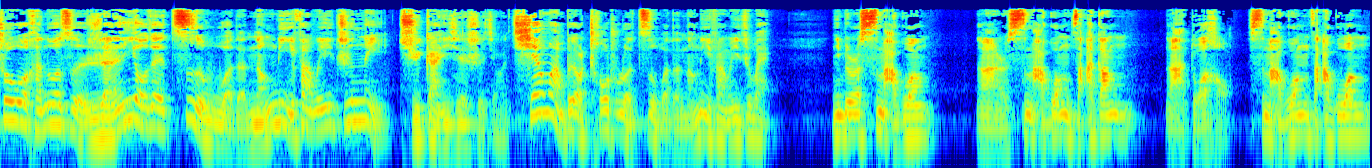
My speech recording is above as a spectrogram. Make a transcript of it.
说过很多次，人要在自我的能力范围之内去干一些事情，千万不要超出了自我的能力范围之外。你比如说司马光啊，司马光砸缸啊，多好！司马光砸光，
